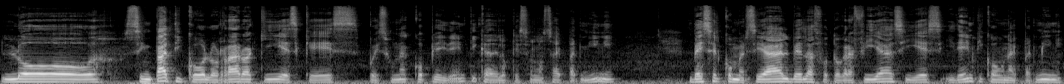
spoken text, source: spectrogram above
Lo simpático, lo raro aquí es que es pues una copia idéntica de lo que son los iPad mini. Ves el comercial, ves las fotografías y es idéntico a un iPad mini.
